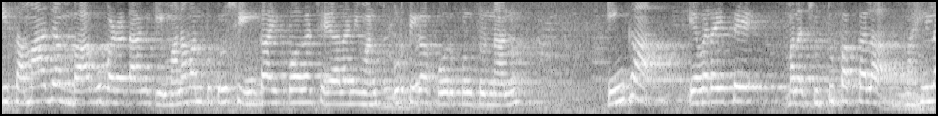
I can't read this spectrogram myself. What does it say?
ఈ సమాజం బాగుపడటానికి మనవంతు కృషి ఇంకా ఎక్కువగా చేయాలని మనస్ఫూర్తిగా కోరుకుంటున్నాను. ఇంకా ఎవరైతే మన చుట్టుపక్కల మహిళ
